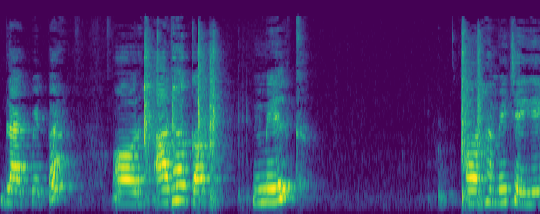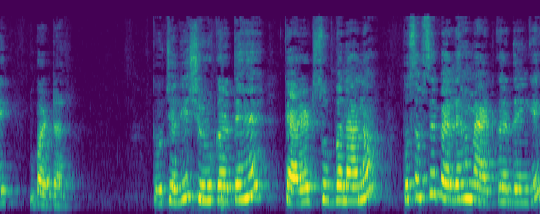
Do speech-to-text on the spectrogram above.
ब्लैक पेपर और आधा कप मिल्क और हमें चाहिए बटर तो चलिए शुरू करते हैं कैरेट सूप बनाना। तो सबसे पहले हम ऐड कर देंगे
